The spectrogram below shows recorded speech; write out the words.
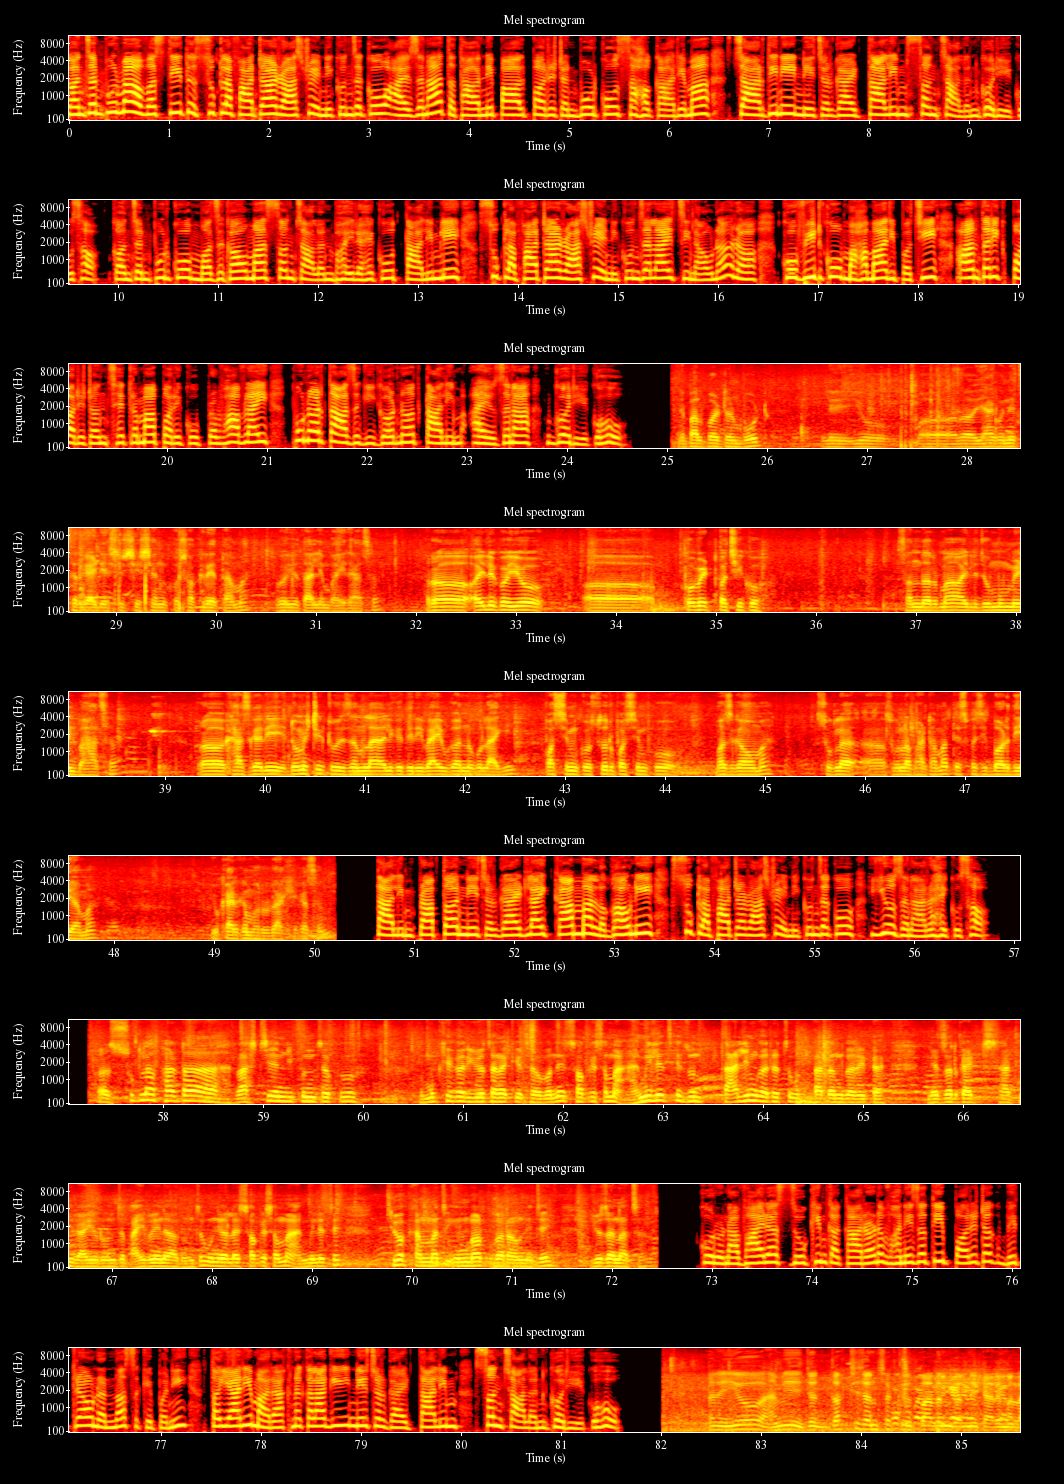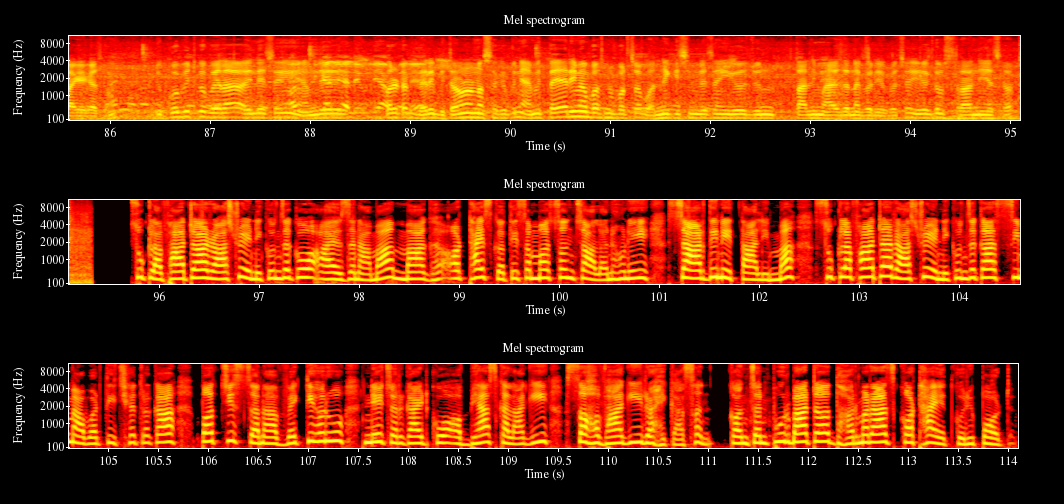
कञ्चनपुरमा अवस्थित शुक्लाफाटा राष्ट्रिय निकुञ्जको आयोजना तथा नेपाल पर्यटन बोर्डको सहकार्यमा चार दिने नेचर गाइड तालिम सञ्चालन गरिएको छ। कञ्चनपुरको मझगाउँमा सञ्चालन भइरहेको तालिमले शुक्लाफाटा राष्ट्रिय निकुञ्जलाई चिनाउन र कोभिडको महामारीपछि आन्तरिक पर्यटन क्षेत्रमा परेको प्रभावलाई पुनर्ताजगी गर्न तालिम आयोजना गरिएको हो। नेपाल पर्यटन बोर्ड ले यो र यहाँको नेचर गाइड एसोसिएसनको सक्रियतामा यो तालिम भइरहेछ। र अहिलेको यो कोभिड पछिको सन्दर्भमा अहिले जो मुभमेन्ट भएको छ र खास गरी डोमेस्टिक टुरिज्मलाई अलिकति रिभाइभ गर्नुको लागि पश्चिमको सुदूरपश्चिमको मजगाउँमा शुक्ला शुक्लाफाटामा त्यसपछि बर्दियामा यो कार्यक्रमहरू राखेका छन्। तालिम प्राप्त नेचर गाइडलाई काममा लगाउने शुक्लाफाटा राष्ट्रिय निकुञ्जको योजना रहेको छ। शुक्लाफाटा राष्ट्रिय निकुञ्जको मुख्य गरी योजना के छ भने सकेसम्म हामीले चाहिँ जुन तालिम गरेर चाहिँ उत्पादन गरेका नेचर गाइड साथीभाइहरू हुन्छ भाइ बहिनीहरू हुन्छ उनीहरूलाई सकेसम्म हामीले चाहिँ त्यो काममा चाहिँ इन्भल्भ गराउने चाहिँ योजना छ। कोरोना भाइरस जोखिमका कारण भने जति पर्यटक भित्राउन नसके पनि तयारीमा राख्नका लागि नेचर गाइड तालिम सञ्चालन गरिएको हो। अनि यो हामी ज दक्ष जनशक्ति उत्पादन गर्ने कार्यमा लागेका छौँ यो कोभिडको बेला अहिले चाहिँ हामीले पर्यटक धेरै भित्राउन नसके पनि हामी तयारीमा बस्नुपर्छ भन्ने किसिमले चाहिँ यो जुन तालिम आयोजना गरिएको छ यो एकदम सराहनीय छ। शुक्लाफाटा राष्ट्रिय निकुञ्जको आयोजनामा माघ अठाइस गतेसम्म सञ्चालन हुने चार दिने तालिममा शुक्लाफाटा राष्ट्रिय निकुञ्जका सीमावर्ती क्षेत्रका पच्चिसजना व्यक्तिहरू नेचर गाइडको अभ्यासका लागि सहभागी रहेका छन्। कञ्चनपुरबाट धर्मराज कठायतको रिपोर्ट।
